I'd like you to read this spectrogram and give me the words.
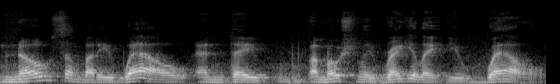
know somebody well and they emotionally regulate you well,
